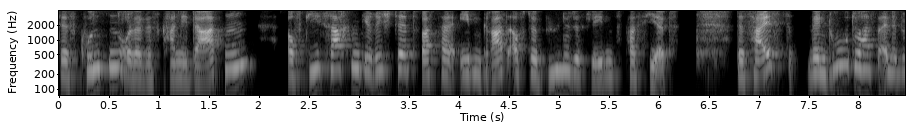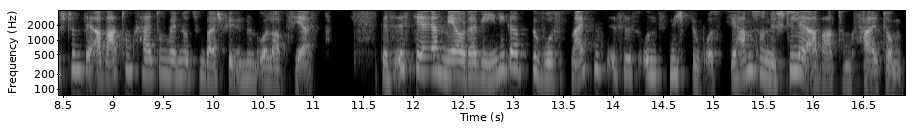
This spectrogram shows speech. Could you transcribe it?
des Kunden oder des Kandidaten auf die Sachen gerichtet, was da eben gerade auf der Bühne des Lebens passiert. Das heißt, wenn du, du hast eine bestimmte Erwartungshaltung, wenn du zum Beispiel in den Urlaub fährst. Das ist ja mehr oder weniger bewusst. Meistens ist es uns nicht bewusst. Wir haben so eine stille Erwartungshaltung.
